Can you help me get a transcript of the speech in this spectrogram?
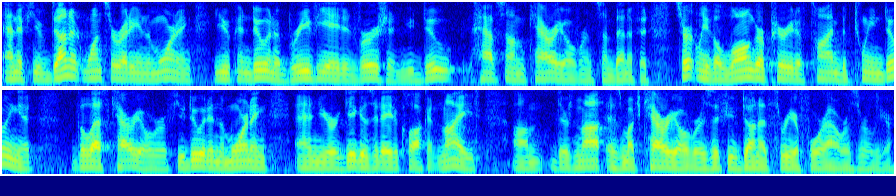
And if you've done it once already in the morning, you can do an abbreviated version. You do have some carryover and some benefit. Certainly the longer period of time between doing it, the less carryover. If you do it in the morning and your gig is at 8 o'clock at night, um, there's not as much carryover as if you've done it three or four hours earlier.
